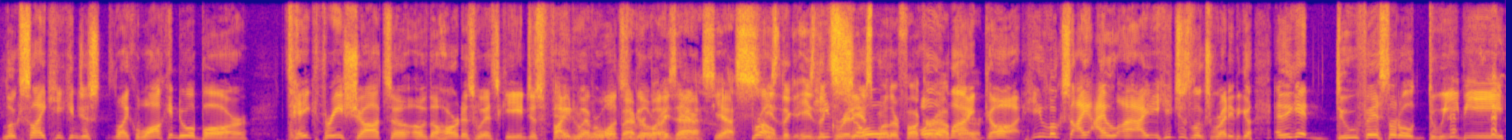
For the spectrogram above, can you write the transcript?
looks like he can just like walk into a bar, take three shots of, of the hardest whiskey, and just fight And whoever wants to go right there. ass. Yes. bro, He's the- he's the so- grittiest motherfucker oh out my there. god, he looks. I, I, I, he just looks ready to go. And you get doofus little dweeby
